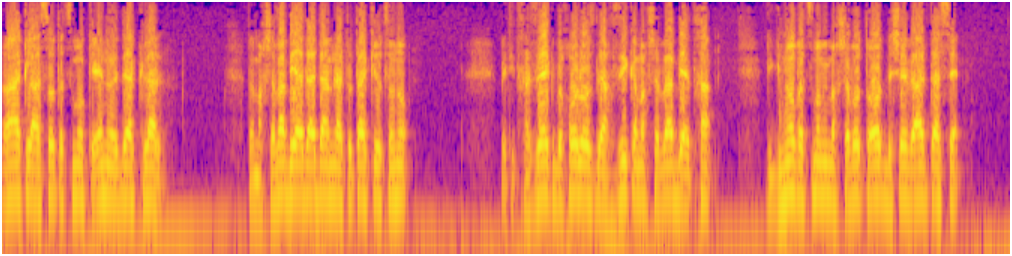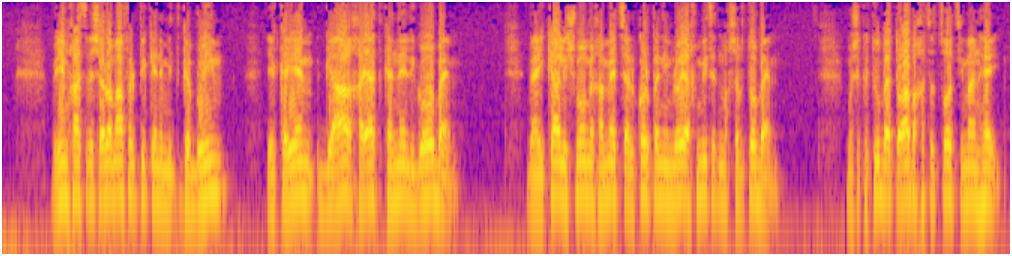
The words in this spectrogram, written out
רק לעשות עצמו כאינו יודע כלל, והמחשבה ביד האדם להטותה כרצונו. ותתחזק בכל עוז להחזיק המחשבה בידך, לגנוב עצמו ממחשבות רעות בשב ואל תעשה. ואם חס ושלום אף על פי כן הם מתגברים, יקיים גער חיית קנה לגרור בהם. והעיקר לשמור מחמץ שעל כל פנים לא יחמיץ את מחשבתו בהם, כמו שכתוב בתורה בחצוצרות סימן ה'.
